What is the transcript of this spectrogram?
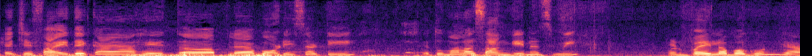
ह्याचे फायदे काय आहेत आपल्या बॉडीसाठी हे तुम्हाला सांगेनच मी. पण पहिलं बघून घ्या.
